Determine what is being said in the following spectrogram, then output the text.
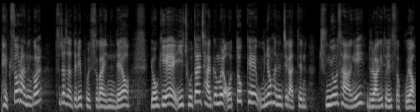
백서라는 걸 투자자들이 볼 수가 있는데요. 여기에 이 조달 자금을 어떻게 운영하는지 같은 중요 사항이 누락이 돼 있었고요.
